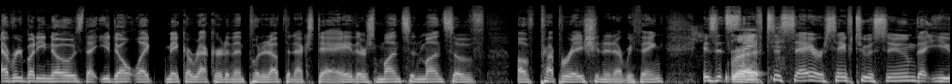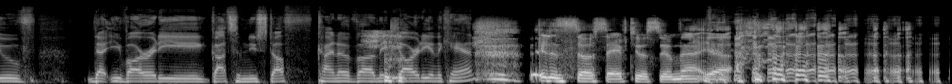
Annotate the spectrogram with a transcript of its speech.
everybody knows that you don't like make a record and then put it out the next day. There's months and months of of preparation and everything. Is it right. safe to say or safe to assume that you've that you've already got some new stuff kind of uh, maybe already in the can? it is so safe to assume that. Yeah.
